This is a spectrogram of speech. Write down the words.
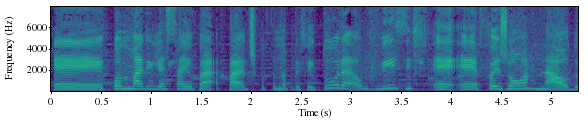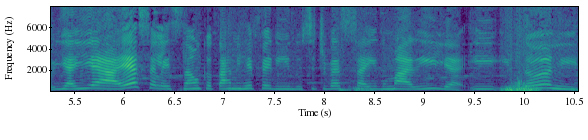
é, quando Marília saiu para disputando a prefeitura, o vice é, é, foi João Arnaldo. E aí é a essa eleição que eu estava me referindo. Se tivesse saído Marília e, e Dani,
